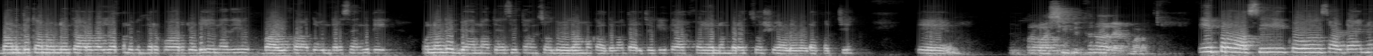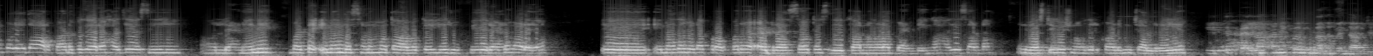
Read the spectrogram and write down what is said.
ਬਣਦੀ ਕਾਨੂੰਨੀ ਕਾਰਵਾਈ ਆ ਪਲਵਿੰਦਰ ਕੌਰ ਜਿਹੜੀ ਇਹਨਾਂ ਦੀ ਵਾਈਫ ਆ ਦਵਿੰਦਰ ਸਿੰਘ ਦੀ ਉਹਨਾਂ ਦੇ ਬਿਆਨਾਂ ਤੇ ਅਸੀਂ 302 ਦਾ ਮੁਕੱਦਮਾ ਦਰਜ ਕੀਤਾ ਐਫ ਆਈ ਆਰ ਨੰਬਰ 146 ਵਟਾ 25 ਤੇ ਪ੍ਰਵਾਸੀ ਕਿੱਥੇ ਦਾ ਰਹਿਣ ਵਾਲਾ? ਇਹ ਪ੍ਰਵਾਸੀ ਕੋ ਸਾਡਾ ਇਹਨਾਂ ਕੋਲੇ ਆਧਾਰ ਕਾਰਡ ਵਗੈਰਾ ਹਜੇ ਅਸੀਂ ਲੈਣੇ ਨੇ ਬਟ ਇਹਨਾਂ ਦੱਸਣ ਮੁਤਾਬਕ ਇਹ ਯੂਪੀ ਦੇ ਰਹਿਣ ਵਾਲੇ ਆ। ਇਹਨਾਂ ਦਾ ਜਿਹੜਾ ਪ੍ਰੋਪਰ ਐਡਰੈਸ ਆ ਉਹ ਤਸਦੀਕ ਕਰਨ ਵਾਲਾ ਪੈਂਡਿੰਗ ਆ ਹਜੇ ਸਾਡਾ ਇਨਵੈਸਟੀਗੇਸ਼ਨ ਉਹਦੇ ਰਿਕਾਰਡਿੰਗ ਚੱਲ ਰਹੀ ਹੈ। ਇਹ ਤੇ ਪਹਿਲਾਂ ਤਾਂ ਨਹੀਂ ਕੋਈ ਮੁਕੱਦਮੇ ਦਰਜ?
